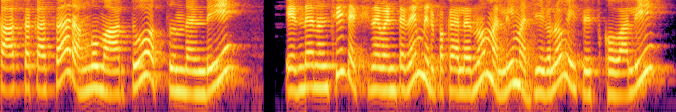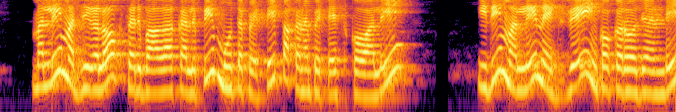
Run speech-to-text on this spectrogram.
కాస్త కాస్త రంగు మారుతూ వస్తుందండి. ఎండ నుంచి తెచ్చిన వెంటనే మిరపకాయలను మళ్ళీ మజ్జిగలో వేసేసుకోవాలి. మళ్ళీ మజ్జిగలో ఒకసారి బాగా కలిపి మూత పెట్టి పక్కన పెట్టేసుకోవాలి. ఇది మళ్ళీ నెక్స్ట్ డే ఇంకొక రోజు అండి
